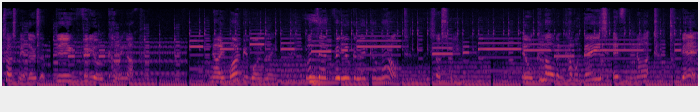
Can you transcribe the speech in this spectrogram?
Trust me, there's a big video coming up. Now you might be wondering, when's that video gonna come out? Trust me, it'll come out in a couple days, if not today.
